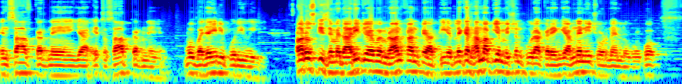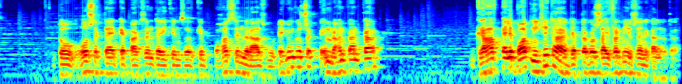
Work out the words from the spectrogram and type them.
इंसाफ करने या एहतसाब करने, वो वजह ही नहीं पूरी हुई। और उसकी ज़िम्मेदारी जो है वो इमरान खान पे आती है, लेकिन हम अब ये मिशन पूरा करेंगे, हमने नहीं छोड़ना इन लोगों को। तो हो सकता है कि पाकिस्तान तरीके इंसाफ के बहुत से नाराज़ वोट है, क्योंकि उस वक्त इमरान खान का ग्राफ पहले बहुत नीचे था, जब तक वो साइफर नहीं उसने निकाला था।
